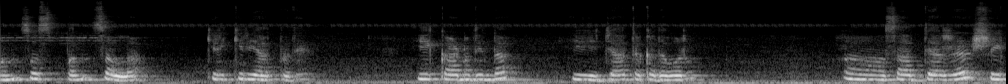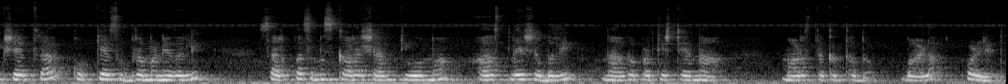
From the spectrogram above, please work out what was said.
ಮನಸ್ಸು ಸ್ಪಂದಿಸಲ್ಲ, ಕಿರಿಕಿರಿ ಆಗ್ತದೆ. ಈ ಕಾರಣದಿಂದ ಈ ಜಾತಕದವರು ಸಾಧ್ಯ ಶ್ರೀ ಕ್ಷೇತ್ರ ಕುಕ್ಕೆ ಸುಬ್ರಹ್ಮಣ್ಯದಲ್ಲಿ ಸರ್ಪ ಸಂಸ್ಕಾರ ಶಾಂತಿ ಹೋಮ ಆಶ್ಲೇಷ ಬಲಿ ನಾಗ ಪ್ರತಿಷ್ಠೆಯನ್ನು ಮಾಡಿಸ್ತಕ್ಕಂಥದ್ದು ಬಹಳ ಒಳ್ಳೆಯದು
